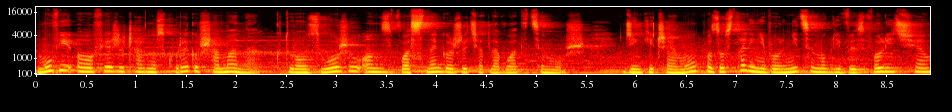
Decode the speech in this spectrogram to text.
Mówi o ofierze czarnoskórego szamana, którą złożył on z własnego życia dla władcy mórz, dzięki czemu pozostali niewolnicy mogli wyzwolić się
